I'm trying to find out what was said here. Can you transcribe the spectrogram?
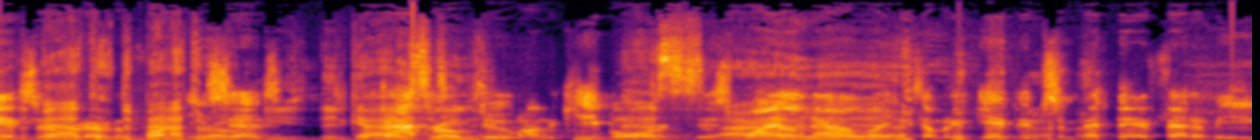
yeah, the bathrobe, the fuck he bathrobe, says. the, the the bathrobe he's- dude on the keyboard Yes, is all right, wiling out. yeah, Like somebody gave him some methamphetamine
